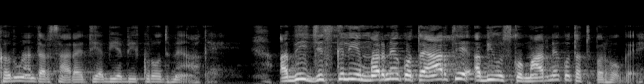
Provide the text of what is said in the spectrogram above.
करुणा दर्शा रहे थे, अभी अभी क्रोध में आ गए। अभी जिसके लिए मरने को तैयार थे, अभी उसको मारने को तत्पर हो गए।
